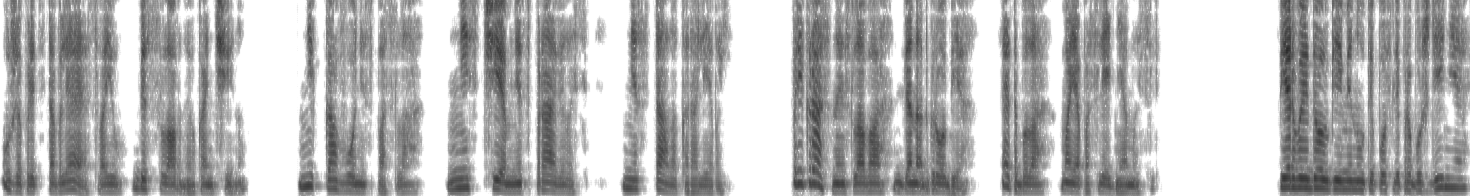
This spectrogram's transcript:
уже представляя свою бесславную кончину. Никого не спасла, ни с чем не справилась, не стала королевой. Прекрасные слова для надгробия. Это была моя последняя мысль. Первые долгие минуты после пробуждения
